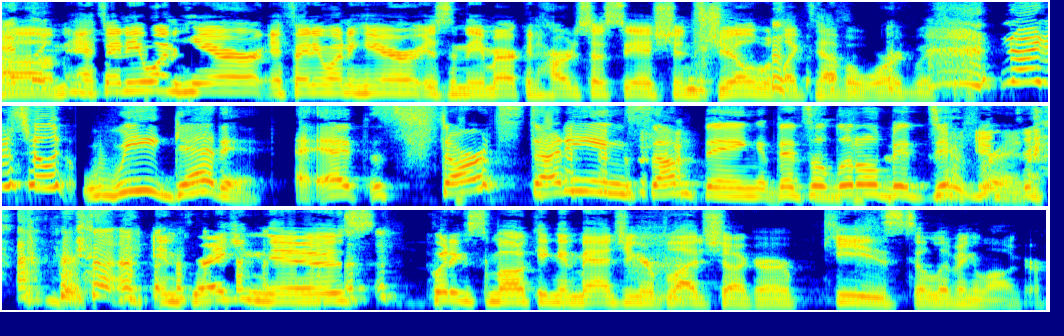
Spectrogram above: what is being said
Um, like, if anyone here, if anyone here is in the American Heart Association, Jill would like to have a word with you. no, I just feel like we get it. Start studying something that's a little bit different. in, in breaking news, quitting smoking and managing your blood sugar, keys to living longer.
